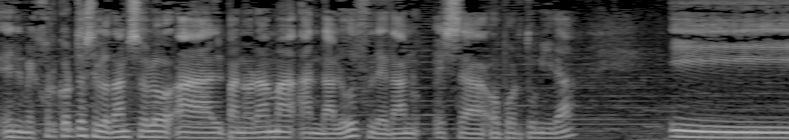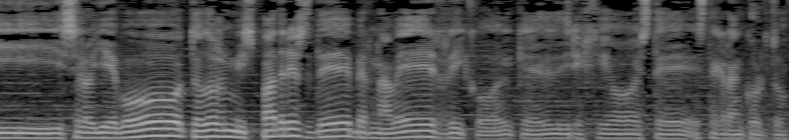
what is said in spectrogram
El mejor corto se lo dan solo al panorama andaluz, le dan esa oportunidad. Y se lo llevó todos mis padres de Bernabé Rico, el que él dirigió este, este gran corto.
